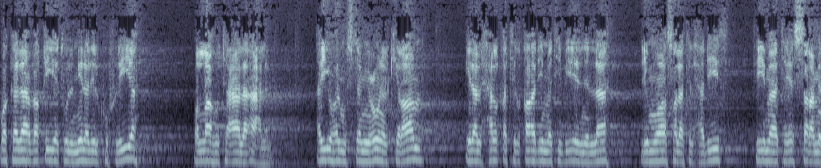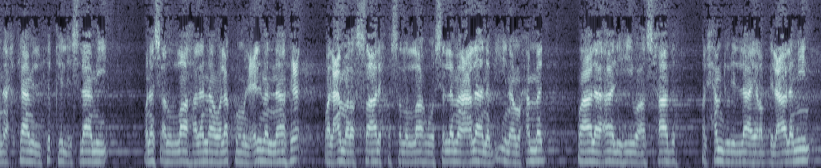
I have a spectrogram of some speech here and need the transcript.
وكذا بقية الملل الكفرية والله تعالى أعلم. أيها المستمعون الكرام إلى الحلقة القادمة بإذن الله لمواصلة الحديث فيما تيسر من أحكام الفقه الإسلامي ونسأل الله لنا ولكم العلم النافع والعمل الصالح وصلى الله وسلم على نبينا محمد وعلى آله وأصحابه والحمد لله رب العالمين.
